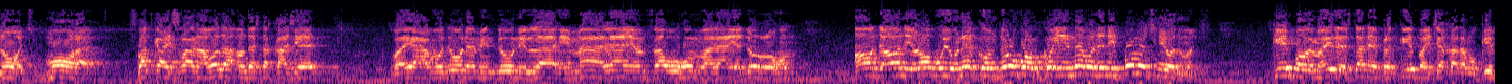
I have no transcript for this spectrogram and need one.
noć, mora slatka i slana voda onda šta kaže ويعبدون من دون الله ما لا ينفعهم ولا يضرهم a onda oni robuju nekom drugom koji im ne može ni pomoć ni odmoć. Kipovima ide stane pred kipa i čeka da mu kip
